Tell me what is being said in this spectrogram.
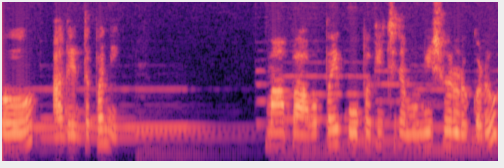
ఓ అదెంత పని? మా బావపై కోపగించిన మునీశ్వరుడొకడు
